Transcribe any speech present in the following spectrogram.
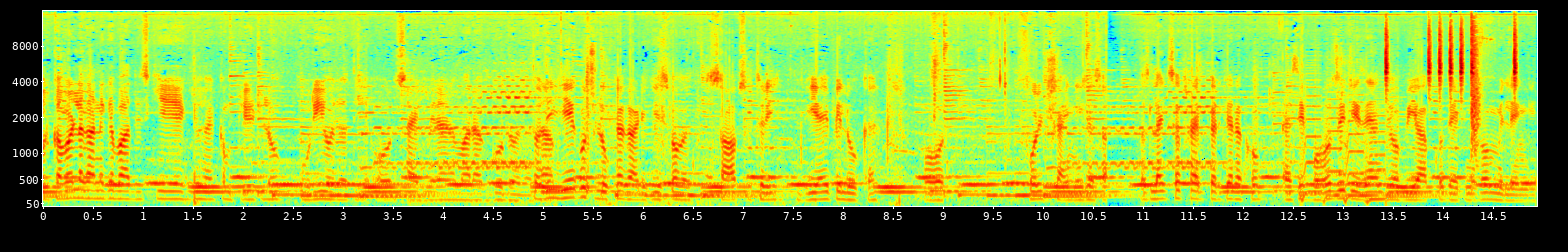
और कवर लगाने के बाद इसकी एक जो है कंप्लीट लुक पूरी हो जाती है और साइड मिरर हमारा गुड हो जाता है। तो ये कुछ लुक है गाड़ी की, इस वक्त साफ़ सुथरी वीआईपी लुक है और फुल शाइनी के साथ। बस लाइक सब्सक्राइब करके रखो। ऐसी बहुत सी चीज़ें हैं जो भी आपको देखने को मिलेंगी।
